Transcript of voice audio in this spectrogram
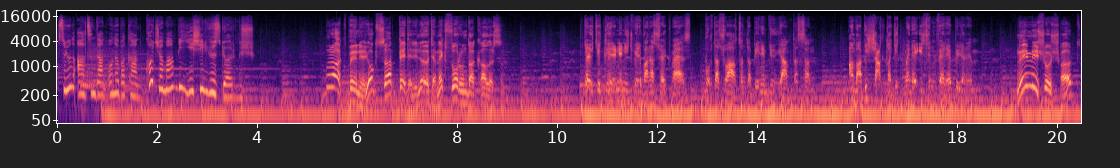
Suyun altından ona bakan kocaman bir yeşil yüz görmüş. Bırak beni yoksa bedelini ödemek zorunda kalırsın. Tehditlerinin hiçbiri bana sökmez. Burada su altında benim dünyamdasın. Ama bir şartla gitmene izin verebilirim. Neymiş o şart?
